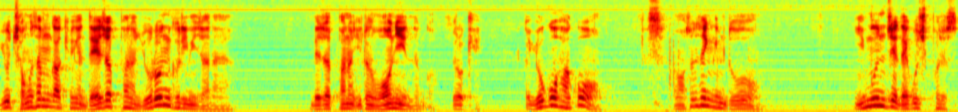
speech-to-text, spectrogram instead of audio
이 정삼각형에 내접하는 이런 그림이잖아요. 내접하는 이런 원이 있는 거 이렇게 그러니까 요거하고 아마 선생님도 이 문제 내고 싶으셨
